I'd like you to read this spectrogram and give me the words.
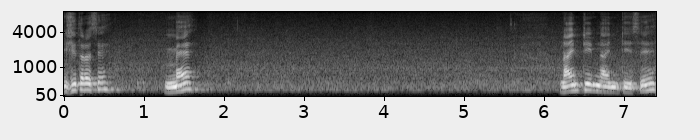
इसी तरह से मैं 1990 से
